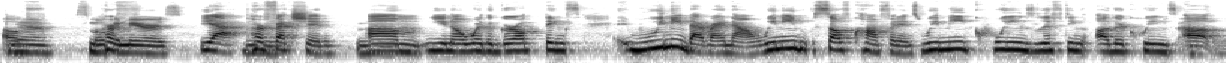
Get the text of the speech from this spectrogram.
of yeah, smoke perf- and mirrors. Yeah, Mhm. perfection. Mhm. Um, you know, where the girl thinks we need that right now. We need self confidence. We need queens lifting other queens up.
